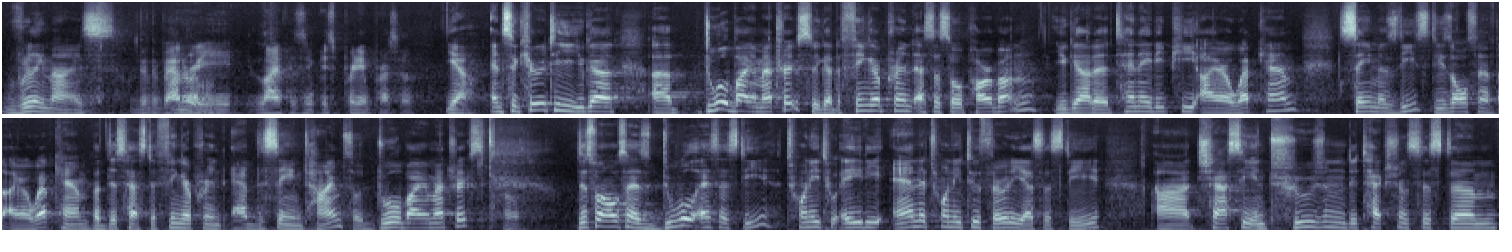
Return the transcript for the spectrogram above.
really nice. The, the battery life is, is pretty impressive. Yeah, and security, you got uh, dual biometrics. So you got a fingerprint SSO power button. You got a 1080p IR webcam, same as these. These also have the IR webcam, but this has the fingerprint at the same time. So dual biometrics. This one also has dual SSD, 2280 and a 2230 SSD, uh, chassis intrusion detection system,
